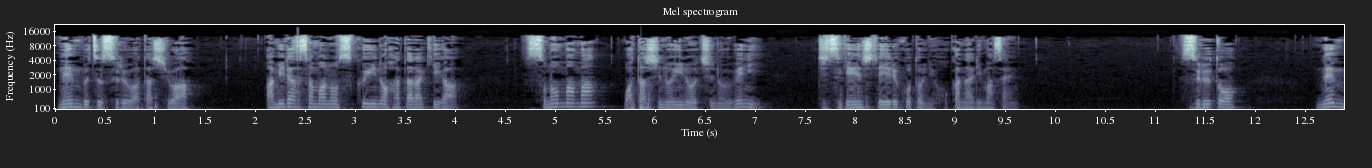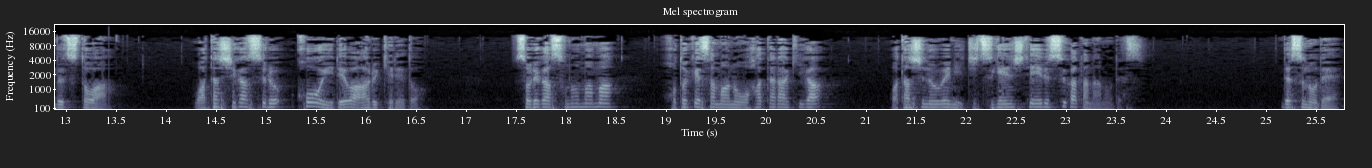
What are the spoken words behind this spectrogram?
念仏する私は、阿弥陀様の救いの働きが、そのまま私の命の上に実現していることに他なりません。すると、念仏とは、私がする行為ではあるけれど、それがそのまま仏様のお働きが私の上に実現している姿なのです。ですので、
